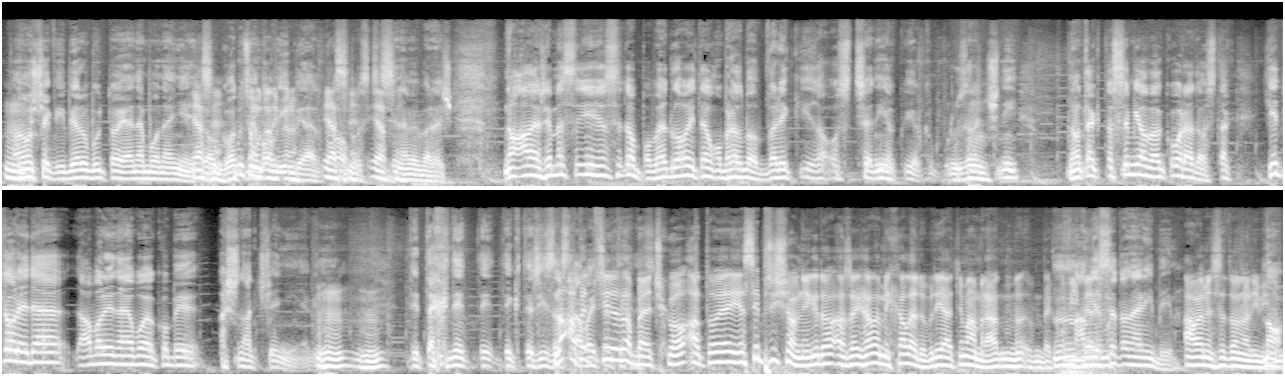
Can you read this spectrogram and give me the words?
fanoušek výběru buď to je, nebo není. Jasně, Jo, God nebo výběr. Jasně, to prostě jasně. si nevybereš. No ale řemeslně, že se to povedlo, i ten obraz byl veliký, zaostřený, jako, jako průzračný. No tak to jsem měl velkou radost. Tak tito lidé dávali najevo jakoby až nadšení. Mm-hmm. Ty techny, ty, ty kteří No a zastávají... teď přijde za. Bčko a to je, jestli přišel někdo a řekl, hele Michale, dobrý, já tě mám rád, jako Mm, a mně se to nelíbí. ale mně se to nelíbí. No,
